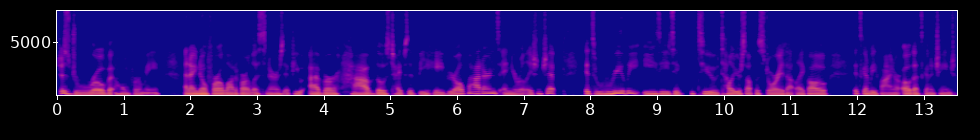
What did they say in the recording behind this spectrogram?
just drove it home for me. And I know for a lot of our listeners, if you ever have those types of behavioral patterns in your relationship, it's really easy to to tell yourself a story that like, oh, it's going to be fine or oh, that's going to change.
